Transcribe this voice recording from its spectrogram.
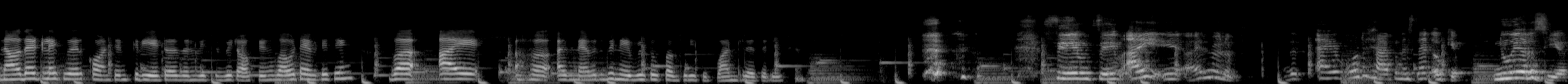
Now that like we're content creators and we should be talking about everything, but I uh, I've never been able to complete one resolution. same same i i don't know I, what will happen is that okay new year is here.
